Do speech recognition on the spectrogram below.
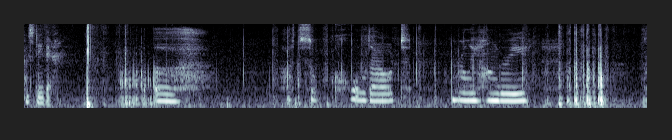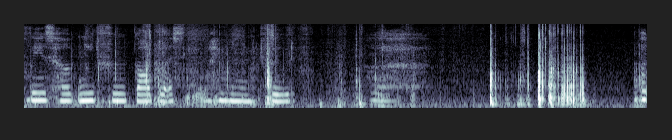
you stay there. Uh, it's so cold out. I'm really hungry. Please help. Need food. God bless you. I really need food. Uh,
